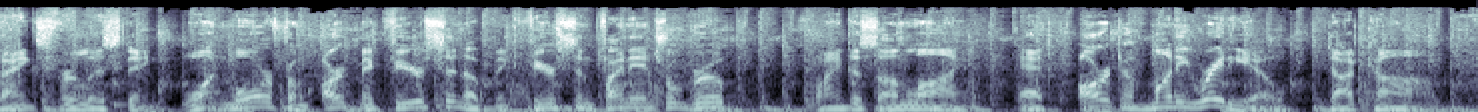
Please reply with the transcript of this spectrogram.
Thanks for listening. Want more from Art McPherson of McPherson Financial Group? Find us online at artofmoneyradio.com.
